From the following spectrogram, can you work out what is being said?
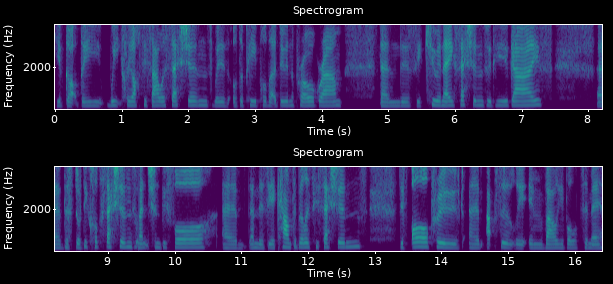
you've got the weekly office hour sessions with other people that are doing the program. Then there's the Q and A sessions with you guys. Uh, the study club sessions mentioned before. Um, then there's the accountability sessions. They've all proved um, absolutely invaluable to me.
